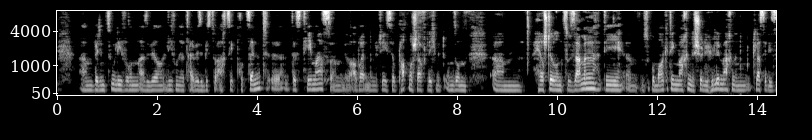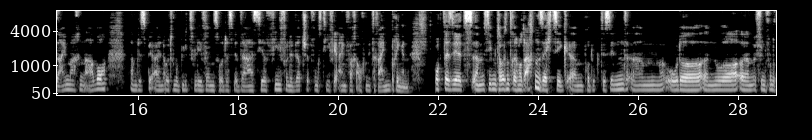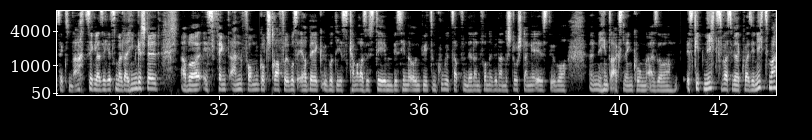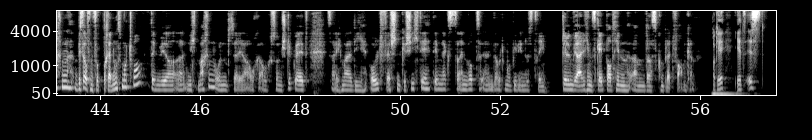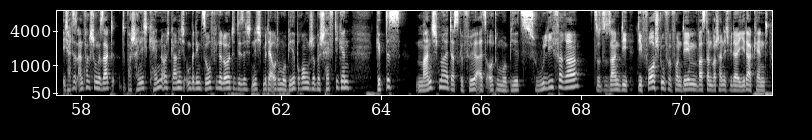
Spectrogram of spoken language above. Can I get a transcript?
ähm, bei den Zulieferern. Also wir liefern ja teilweise bis zu 80 Prozent äh, des Themas. Ähm, wir arbeiten dann natürlich sehr partnerschaftlich mit unseren ähm, Herstellern zusammen, die ähm, super Marketing machen, eine schöne Hülle machen, ein klasse Design machen, aber ähm, das ist bei allen Automobilzulieferern so, dass wir da sehr viel von der Wertschöpfungstiefe einfach auch mit reinbringen. Ob das jetzt ähm, 7368 ähm, Produkte sind ähm, oder äh, nur ähm, 586, lasse ich jetzt mal dahingestellt. Aber es fängt an vom Gurtstraffer übers Airbag, über das Kamerasystem bis hin irgendwie zum Kugelzapfen, der dann vorne wieder an der Stoßstange ist, über eine Hinterachslenkung. Also es gibt nichts, was wir quasi nichts machen, bis auf einen Verbrennungsmotor, den wir äh, nicht machen und der ja auch, auch so ein Stück weit, sage ich mal, die old-fashioned Geschichte demnächst sein wird in der Automobilindustrie. Stellen wir eigentlich ein Skateboard hin, ähm, das komplett fahren kann. Okay, jetzt ist, ich hatte es anfangs schon gesagt, wahrscheinlich kennen euch gar nicht unbedingt so viele Leute, die sich nicht mit der Automobilbranche beschäftigen. Gibt es manchmal das Gefühl als Automobilzulieferer, sozusagen die, die Vorstufe von dem, was dann wahrscheinlich wieder jeder kennt,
